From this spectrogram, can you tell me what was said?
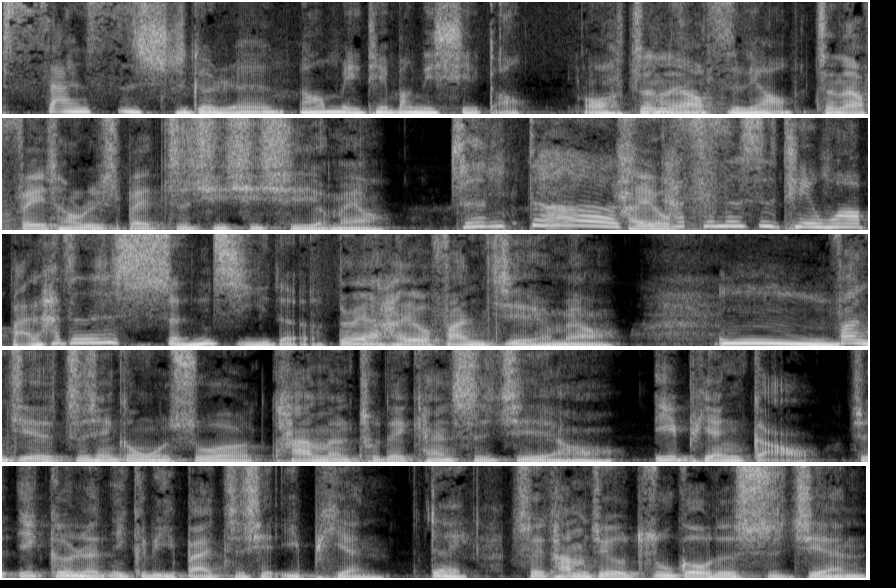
三四十个人，然后每天帮你写稿。哦，真的要资料，真的要非常 respect 志祺七七有没有？真的，所以他真的是天花板，他真的是神级的。对啊，还有范姐有没有？嗯，范姐之前跟我说，他们 Today 看世界哦，一篇稿就一个人一个礼拜只写一篇，嗯、对，所以他们就有足够的时间，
